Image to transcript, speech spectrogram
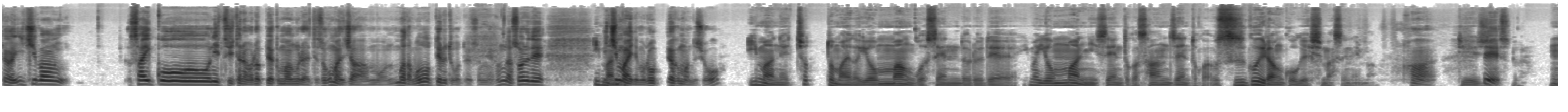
から一番最高についたのが600万ぐらいって、そこまでじゃあもうまだ戻ってるってことですよね。ほんならそれで今ね1枚でも600万でしょ？今ね、ちょっと前が4万5千ドルで、今4万2千とか3千とか、すごい乱高下しますね、今。っはていう事実。う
